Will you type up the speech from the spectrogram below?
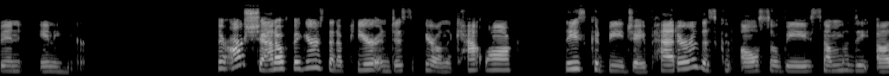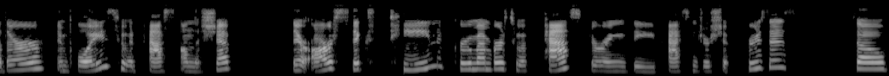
been in here. There are shadow figures that appear and disappear on the catwalk. These could be Jay Petter. This could also be some of the other employees who had passed on the ship. There are 16 crew members who have passed during the passenger ship cruises. So,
